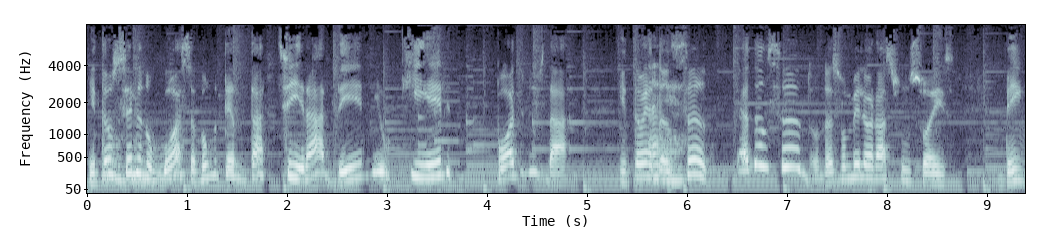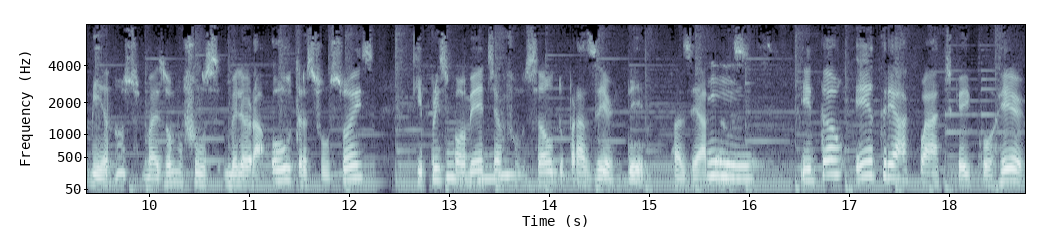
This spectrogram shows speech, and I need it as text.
Então, uhum. se ele não uhum. gosta, vamos tentar tirar dele o que ele pode nos dar. Então é, é, dançando? É dançando. Nós vamos melhorar as funções bem menos, mas vamos melhorar outras funções, que principalmente uhum. é a uhum. função do prazer dele, fazer a dança. Isso. Então, entre a aquática e correr,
